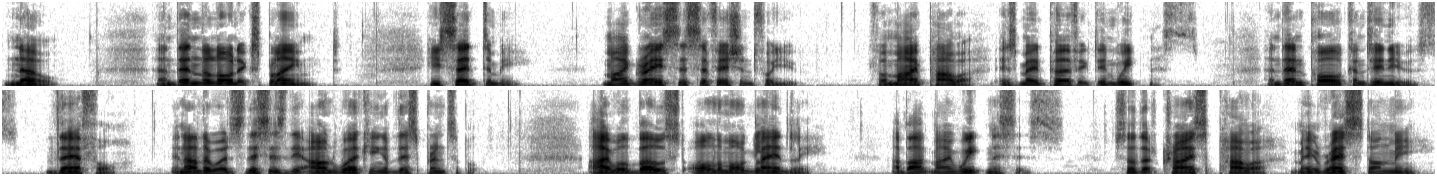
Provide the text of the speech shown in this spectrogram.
no. And then the Lord explained. He said to me, My grace is sufficient for you, for my power is made perfect in weakness. And then Paul continues, Therefore, in other words, this is the outworking of this principle. I will boast all the more gladly about my weaknesses, so that Christ's power may rest on me.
